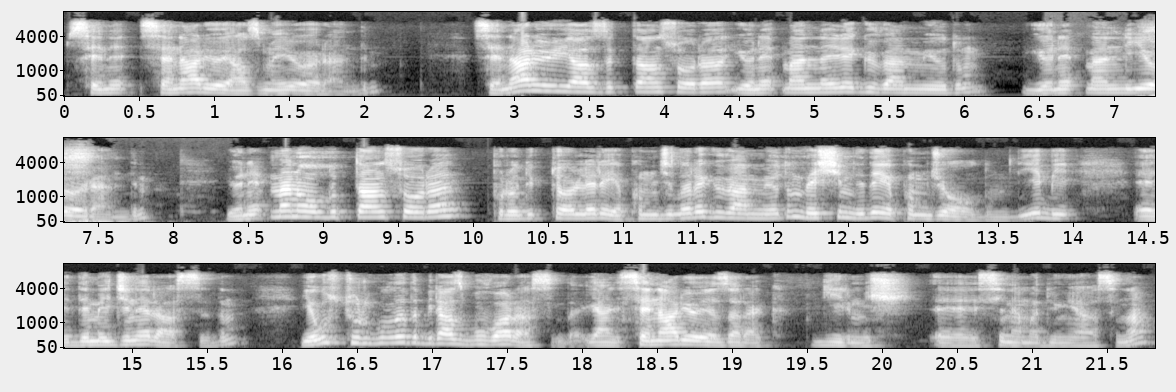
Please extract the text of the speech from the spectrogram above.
Sene, senaryo yazmayı öğrendim. Senaryoyu yazdıktan sonra yönetmenlere güvenmiyordum. Yönetmenliği öğrendim. Yönetmen olduktan sonra prodüktörlere, yapımcılara güvenmiyordum ve şimdi de yapımcı oldum diye bir e, demecine rastladım. Yavuz Turgul'da da biraz bu var aslında. Yani senaryo yazarak girmiş e, sinema dünyasına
